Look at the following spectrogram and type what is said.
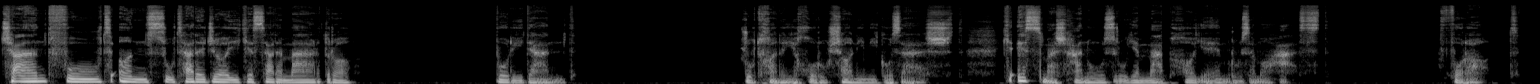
چند فوت آن سوتر جایی که سر مرد را بریدند. رودخانه خروشانی میگذشت که اسمش هنوز روی مپهای امروز ما هست. فرات.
